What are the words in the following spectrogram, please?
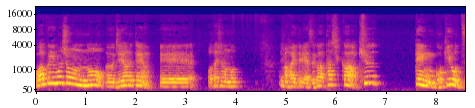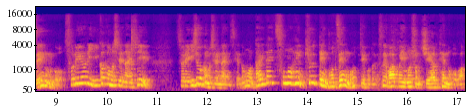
ワークエモーションの GR10、えー、私のの今履いてるやつが確か9.5キロ前後。それより以下かもしれないしそれ以上かもしれないんですけども大体その辺9.5前後っていうことですね。ワークエモーションの GR10 の方が、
